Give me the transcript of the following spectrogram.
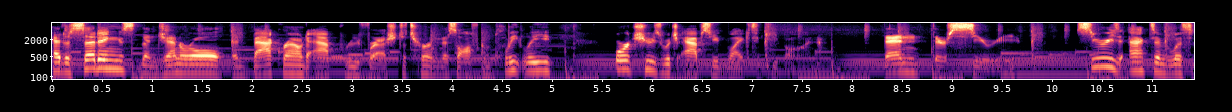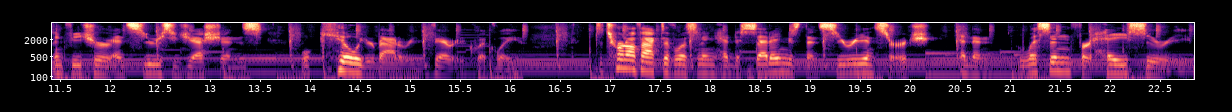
Head to Settings, then General, then Background App Refresh to turn this off completely, or choose which apps you'd like to keep on. Then there's Siri. Siri's active listening feature and Siri suggestions will kill your battery very quickly. To turn off active listening, head to Settings, then Siri and Search, and then listen for Hey Siri.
